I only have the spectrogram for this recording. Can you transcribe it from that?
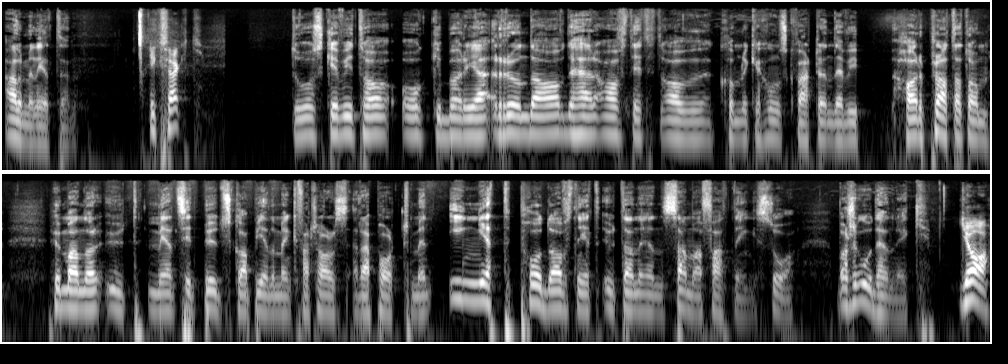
allmänheten. Exakt. Då ska vi ta och börja runda av det här avsnittet av Kommunikationskvarten där vi har pratat om hur man når ut med sitt budskap genom en kvartalsrapport men inget poddavsnitt utan en sammanfattning. Så varsågod Henrik. Ja,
